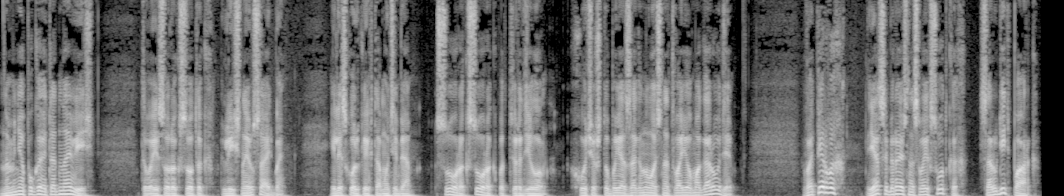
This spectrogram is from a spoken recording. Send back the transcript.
но меня пугает одна вещь. Твои сорок соток личной усадьбы. Или сколько их там у тебя?» «Сорок, сорок», — подтвердил он. «Хочешь, чтобы я загнулась на твоем огороде?» «Во-первых, я собираюсь на своих сотках соорудить парк.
